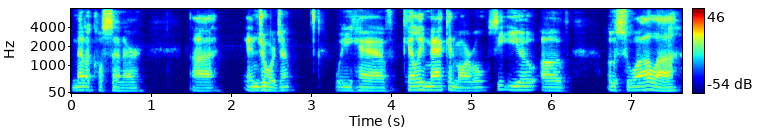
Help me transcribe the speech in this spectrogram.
Medical Center uh, in Georgia. We have Kelly Mackin-Marble, CEO of Osceola,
